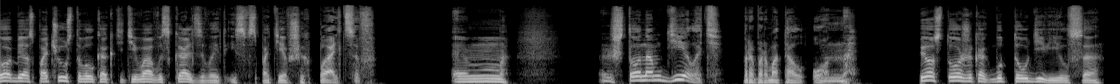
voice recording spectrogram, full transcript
Тобиас почувствовал, как тетива выскальзывает из вспотевших пальцев. «Эм... Что нам делать?» — пробормотал он. Пес тоже как будто удивился,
